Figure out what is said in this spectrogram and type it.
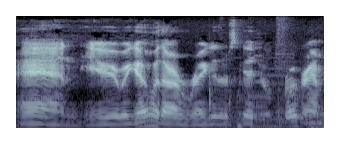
And here we go with our regular scheduled program.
